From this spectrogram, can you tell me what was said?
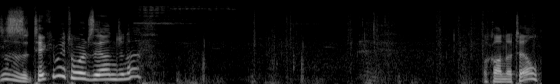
This is it taking me towards the Anjanath? Eh? I can't tell.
